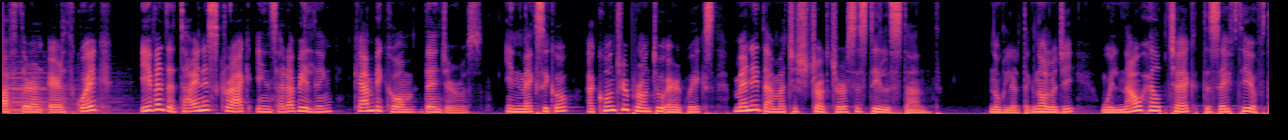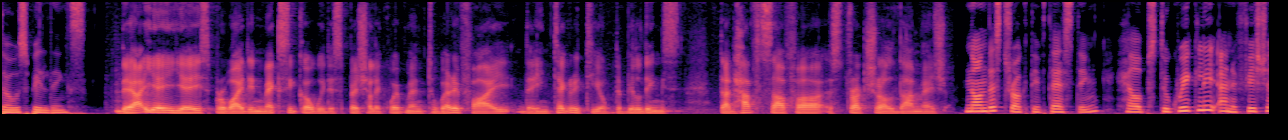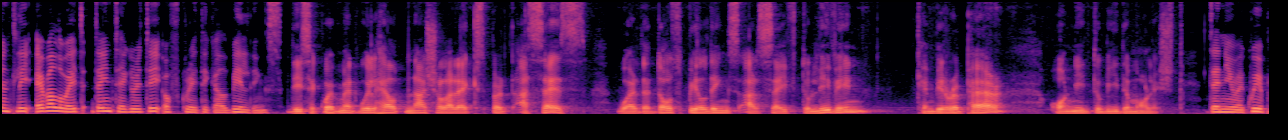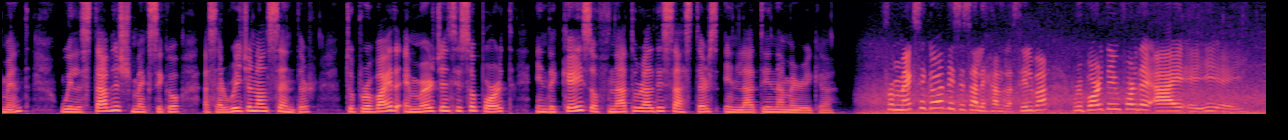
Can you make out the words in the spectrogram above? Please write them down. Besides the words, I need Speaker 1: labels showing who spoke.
Speaker 1: After an earthquake, even the tiniest crack inside a building can become dangerous. In Mexico, a country prone to earthquakes, many damaged structures still stand. Nuclear technology will now help check the safety of those buildings.
Speaker 2: The IAEA is providing Mexico with special equipment to verify the integrity of the buildings that have suffered structural damage.
Speaker 1: Non-destructive testing helps to quickly and efficiently evaluate the integrity of critical buildings.
Speaker 2: This equipment will help national experts assess whether those buildings are safe to live in, can be repaired, or need to be demolished.
Speaker 1: The new equipment will establish Mexico as a regional center to provide emergency support in the case of natural disasters in Latin America.
Speaker 3: From Mexico, this is Alejandra Silva reporting for the IAEA.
